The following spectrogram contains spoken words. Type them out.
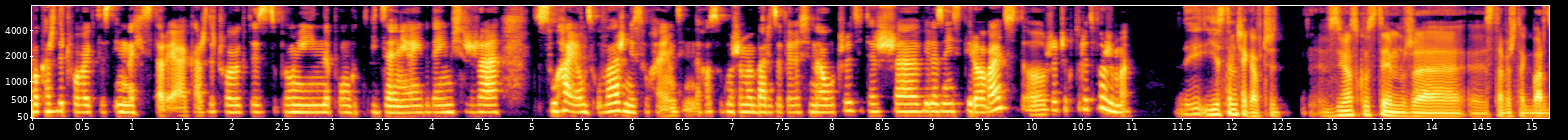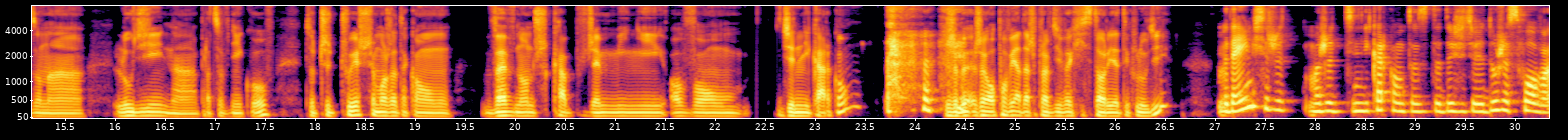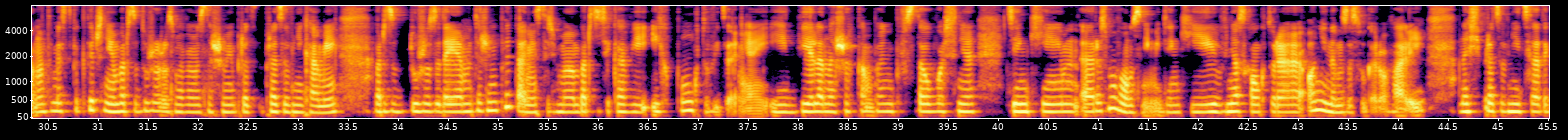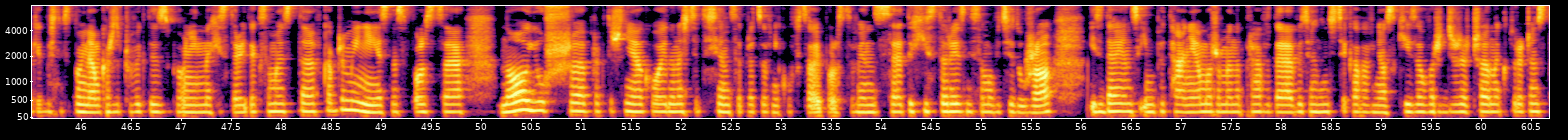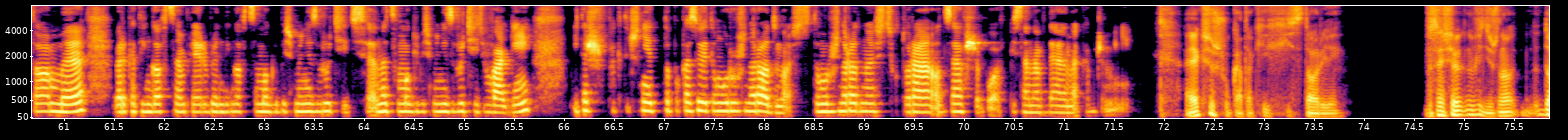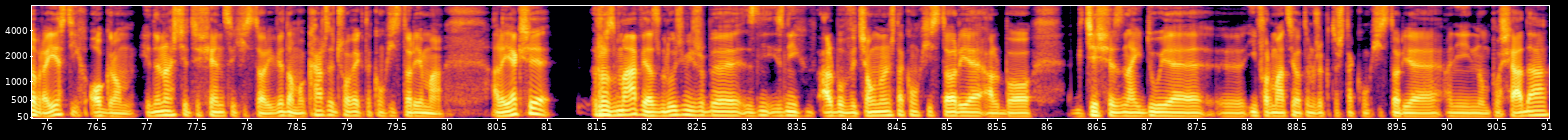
bo każdy człowiek to jest inna historia, każdy człowiek to jest zupełnie inny punkt widzenia i wydaje mi się, że słuchając, uważnie słuchając innych osób, możemy bardzo wiele się nauczyć i też e, wiele zainspirować do rzeczy, które tworzymy. Jestem ciekaw, czy w związku z tym, że e, stawiasz tak bardzo na ludzi, na pracowników, to czy czujesz się może taką wewnątrz Capgemini-ową dziennikarką? Żeby, że opowiadasz prawdziwe historie tych ludzi? Wydaje mi się, że może dziennikarką to jest dość duże słowo, natomiast faktycznie bardzo dużo rozmawiamy z naszymi pracownikami, bardzo dużo zadajemy też im pytań, jesteśmy bardzo ciekawi ich punktu widzenia i wiele naszych kampanii powstało właśnie dzięki e, rozmowom z nimi, dzięki wnioskom, które oni nam zasugerowali. Nasi pracownicy, tak jak właśnie wspominałam, każdy człowiek to jest zupełnie inna historia, tak samo jest w Capgemini, jest nas w Polsce no już e, praktycznie około 11 tysięcy pracowników w całej Polsce, więc e, tych historii jest niesamowicie dużo. I zadając im pytania, pytania możemy naprawdę wyciągnąć ciekawe wnioski, zauważyć rzeczy, na które często my, marketingowcy, player brandingowcy, moglibyśmy nie zwrócić, na co moglibyśmy nie zwrócić uwagi. I też faktycznie to pokazuje tą różnorodność, tą różnorodność, która od zawsze była wpisana w DNA Capgemini. A jak się szuka takich historii? W sensie, no widzisz, no dobra, jest ich ogrom, 11 tysięcy historii, wiadomo, każdy człowiek taką historię ma, ale jak się rozmawia z ludźmi, żeby z, nich albo wyciągnąć taką historię, albo gdzie się znajduje y, informacja o tym, że ktoś taką historię, a nie inną posiada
